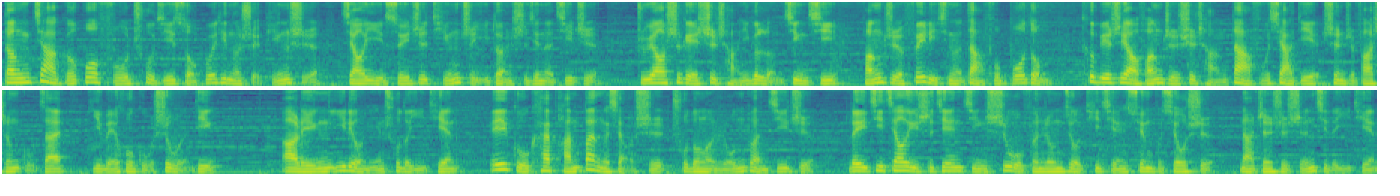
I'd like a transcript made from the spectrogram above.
当价格波幅触及所规定的水平时，交易随之停止一段时间的机制，主要是给市场一个冷静期，防止非理性的大幅波动，特别是要防止市场大幅下跌，甚至发生股灾，以维护股市稳定。二零一六年初的一天，A 股开盘半个小时触动了熔断机制，累计交易时间仅十五分钟就提前宣布休市，那真是神奇的一天。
